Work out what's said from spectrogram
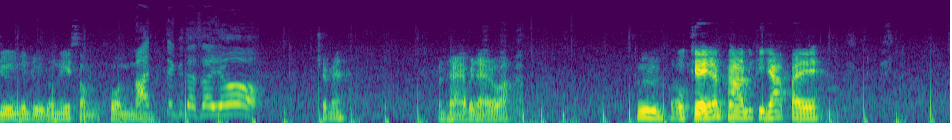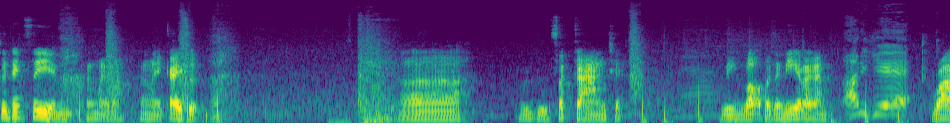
ยืนกันอยู่ตรงนี้สองคนใช่ไหมมันหายไปไหนแล้ววะอโอเคงั้นพานิกิยะไป ขึ้นแท็กซี่ทางไหนวะทางไหนใกล้สุดอ่า อยู่สักกลางใช่วิ่งเลาะไปทางนี้ก็แล้วกัน ว่า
